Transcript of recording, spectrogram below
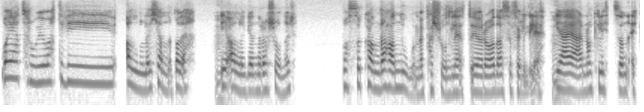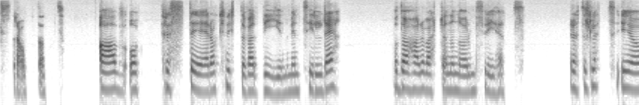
Og jeg tror jo at vi alle kjenner på det, i mm. alle generasjoner. Og så kan det ha noe med personlighet å gjøre òg, da, selvfølgelig. Mm. Jeg er nok litt sånn ekstra opptatt av å prestere og knytte verdien min til det. Og da har det vært en enorm frihet, rett og slett, i å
